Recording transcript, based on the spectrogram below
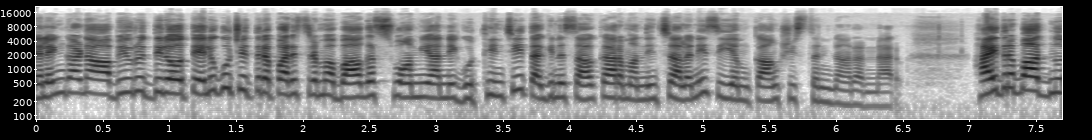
తెలంగాణ అభివృద్ధిలో తెలుగు చిత్ర పరిశ్రమ భాగస్వామ్యాన్ని గుర్తించి తగిన సహకారం అందించాలని సీఎం కాంక్షిస్తున్నారన్నారు. హైదరాబాద్ను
